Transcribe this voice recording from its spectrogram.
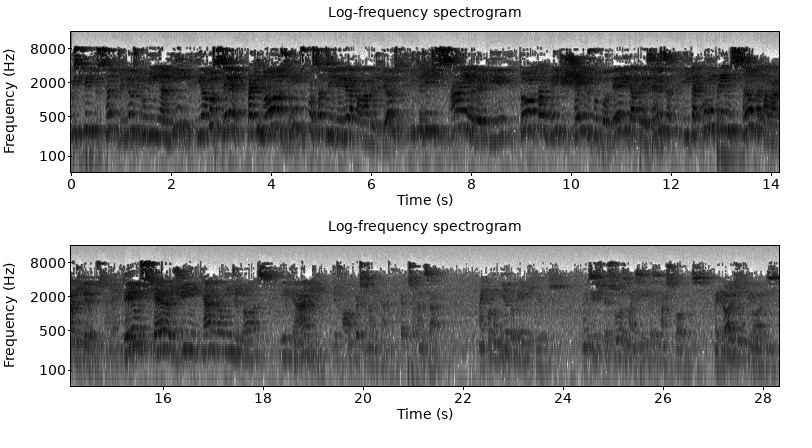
o Espírito Santo de Deus ilumine a mim e a você, para que nós juntos possamos entender a palavra de Deus e que a gente saia daqui totalmente cheios do poder e da presença e da compreensão da palavra de Deus. Deus quer agir em cada um de nós e Ele age de forma personalizada. Na economia do reino de Deus, não existe pessoas mais ricas e mais pobres, melhores ou piores,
